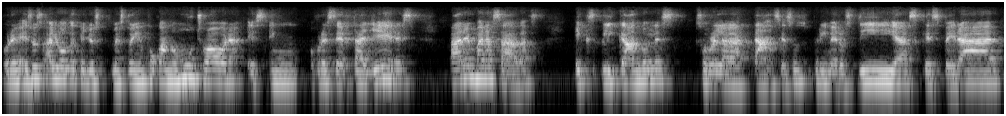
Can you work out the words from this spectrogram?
Por eso es algo de que yo me estoy enfocando mucho ahora, es en ofrecer talleres para embarazadas, explicándoles sobre la lactancia, esos primeros días, qué esperar,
